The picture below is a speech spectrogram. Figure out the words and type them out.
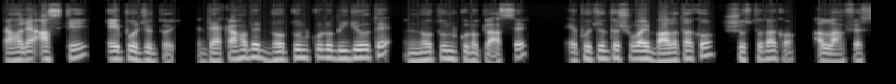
তাহলে আজকে এই পর্যন্তই। দেখা হবে নতুন কোনো ভিডিওতে নতুন কোনো ক্লাসে এ পর্যন্ত সবাই ভালো থাকো, সুস্থ থাকো। আল্লাহ হাফেজ।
